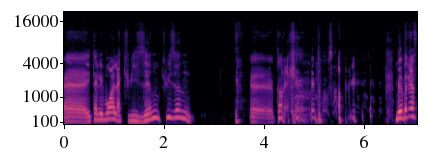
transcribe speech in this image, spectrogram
Euh, il est allé voir la cuisine. Cuisine euh, correct, mais pas sans plus. Mais bref,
